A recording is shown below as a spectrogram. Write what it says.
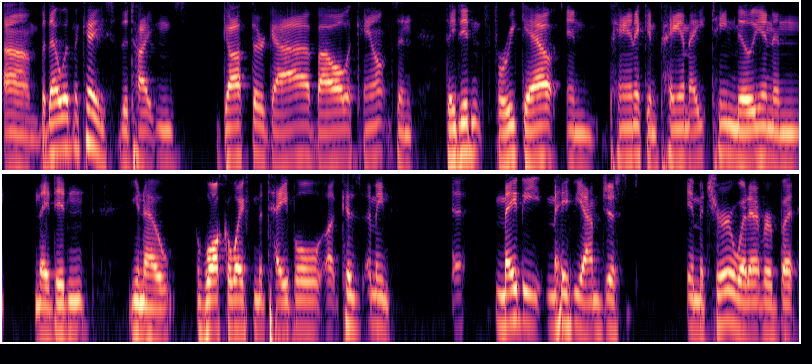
Um, but that wasn't the case. The Titans got their guy by all accounts, and they didn't freak out and panic and pay him 18 million, and they didn't, you know, walk away from the table. Because uh, I mean, uh, maybe maybe I'm just immature or whatever, but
